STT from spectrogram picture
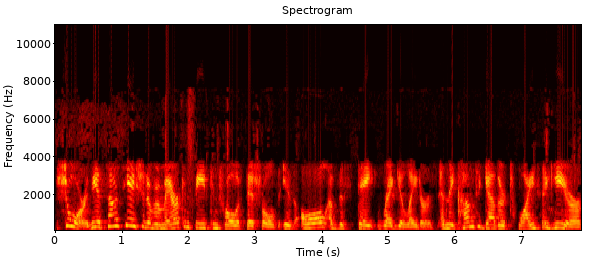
Sure. The Association of American Feed Control Officials is all of the state regulators, and they come together twice a year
